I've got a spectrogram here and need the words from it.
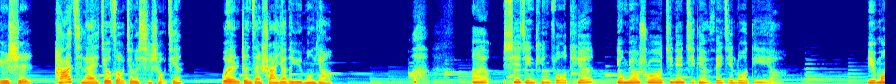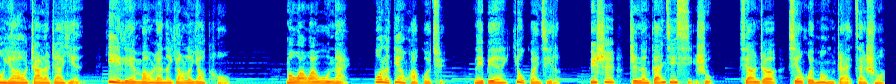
于是爬起来就走进了洗手间，问正在刷牙的于梦瑶：“哎呦，谢静婷昨天有没有说今天几点飞机落地呀？”于梦瑶眨了眨眼，一脸茫然的摇了摇头。孟婉婉无奈拨了电话过去，那边又关机了，于是只能赶紧洗漱，想着先回孟宅再说。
